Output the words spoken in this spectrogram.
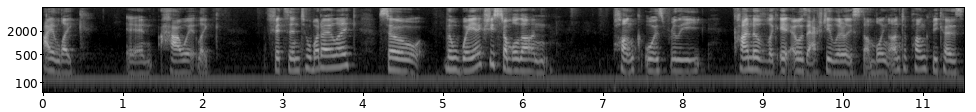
I like and how it like fits into what I like. So the way I actually stumbled on punk was really kind of like it, was actually literally stumbling onto punk because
